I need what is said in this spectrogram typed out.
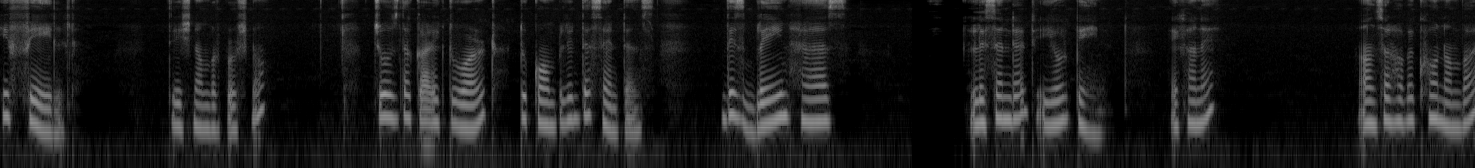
he failed ত্রিশ নম্বর প্রশ্ন। Choose the correct word to complete the sentence this blame has lessened your pain এখানে আনসার হবে খ নাম্বার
